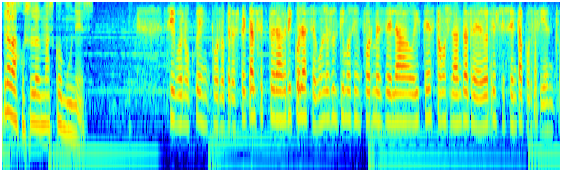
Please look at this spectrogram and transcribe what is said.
trabajos son los más comunes? Sí, bueno, por lo que respecta al sector agrícola, según los últimos informes de la OIT, estamos hablando alrededor del 60%.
